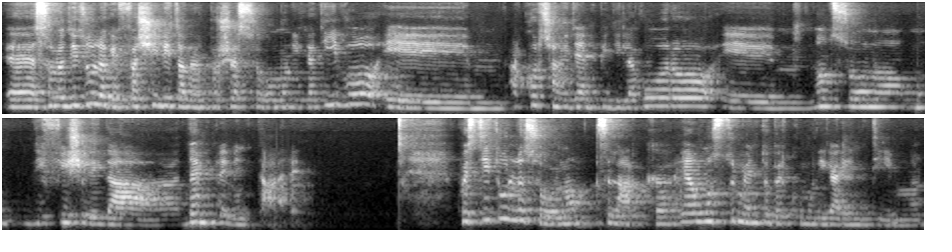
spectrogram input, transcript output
Uh, sono dei tool che facilitano il processo comunicativo e um, accorciano i tempi di lavoro e um, non sono difficili da, da implementare. Questi tool sono Slack, è uno strumento per comunicare in team.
